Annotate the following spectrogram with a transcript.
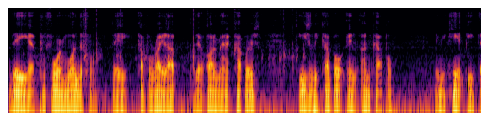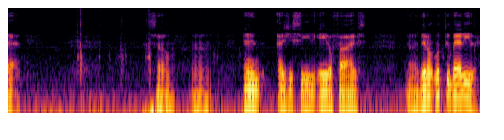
they uh, perform wonderful. They couple right up. They're automatic couplers. Easily couple and uncouple. And you can't beat that. So uh, and as you see the 805s uh, they don't look too bad either.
